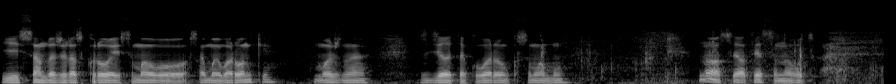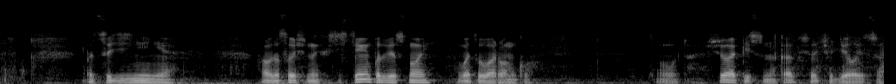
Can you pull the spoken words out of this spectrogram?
Есть сам даже раскрой самого, самой воронки. Можно сделать такую воронку самому. Ну, а соответственно, вот подсоединение водосточных систем подвесной в эту воронку. Вот. Все описано, как все что делается.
